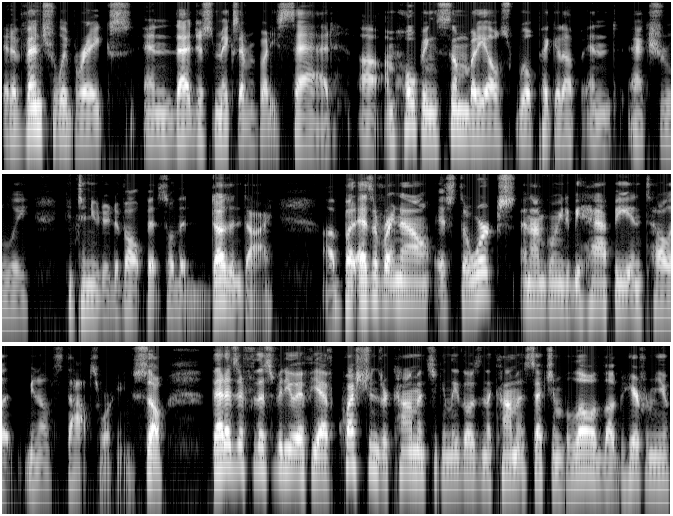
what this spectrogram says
it eventually breaks, and that just makes everybody sad. Uh, I'm hoping somebody else will pick it up and actually continue to develop it so that it doesn't die. Uh, but as of right now, it still works, and I'm going to be happy until it, you know, stops working. So that is it for this video. If you have questions or comments, you can leave those in the comment section below. I'd love to hear from you.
